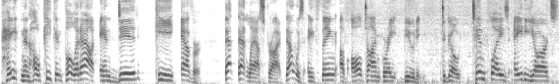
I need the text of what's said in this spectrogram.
Peyton and hope he can pull it out. And did he ever? That that last drive, that was a thing of all-time great beauty. To go 10 plays, 80 yards,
